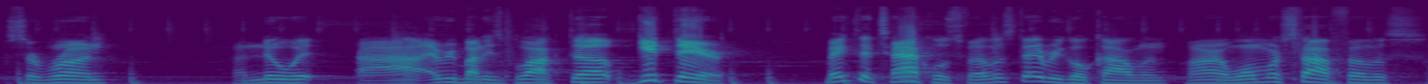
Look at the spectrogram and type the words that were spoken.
It's a run. I knew it. Ah, everybody's blocked up. Get there. Make the tackles, fellas. There we go, Colin. All right, one more stop, fellas.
